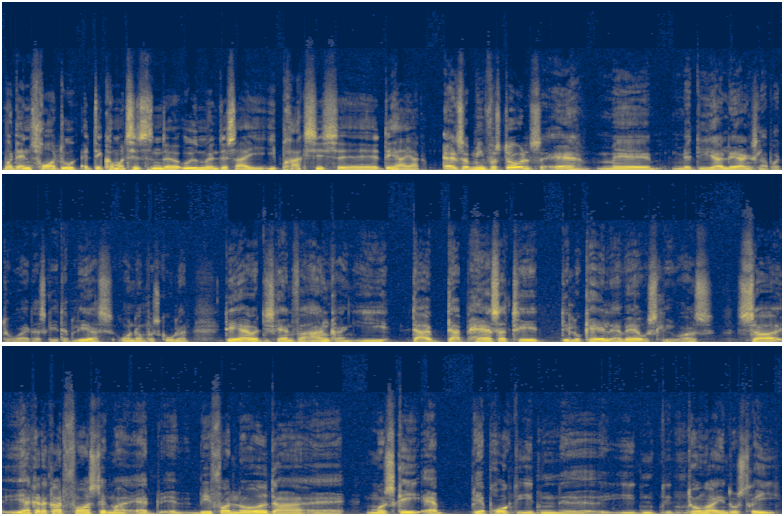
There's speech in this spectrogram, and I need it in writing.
Hvordan tror du, at det kommer til sådan at udmynde sig i, i praksis, øh, det her, Jacob? Altså min forståelse er med, med de her læringslaboratorier, der skal etableres rundt om på skolerne, det er jo, at de skal have en forankring i, der, der passer til det lokale erhvervsliv også. Så jeg kan da godt forestille mig, at øh, vi får noget, der øh, måske er, bliver brugt i den, øh, i den, i den tungere industri,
